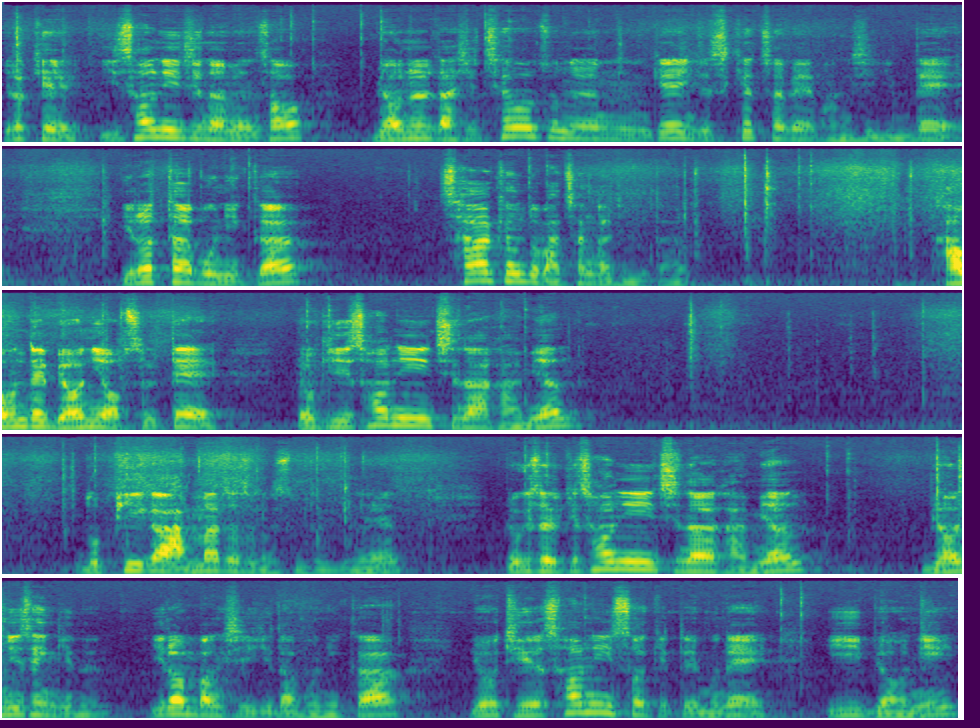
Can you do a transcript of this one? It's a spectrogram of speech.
이렇게 이 선이 지나면서 면을 다시 채워주는 게 이제 스케치업의 방식인데 이렇다 보니까 사각형도 마찬가지입니다. 가운데 면이 없을 때 여기 선이 지나가면 높이가 안 맞아서 그렇습니다. 여기는 여기서 이렇게 선이 지나가면 면이 생기는 이런 방식이다 보니까 요 뒤에 선이 있었기 때문에 이 면이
